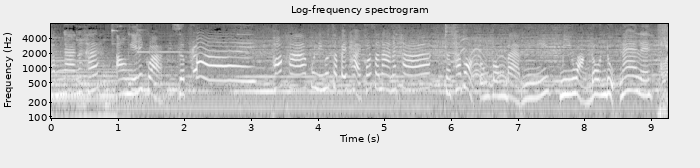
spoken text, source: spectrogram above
ทำงานนะคะ เอางี้ดีกว่าเซอร์ไพรส์พ่อคะพรุ่งนี้หนูจะไปถ่ายโฆษณานะคะ แต่ถ้าบอกตรงๆแบบนี้ มีหวังโดนดุแน่เลย อะไร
